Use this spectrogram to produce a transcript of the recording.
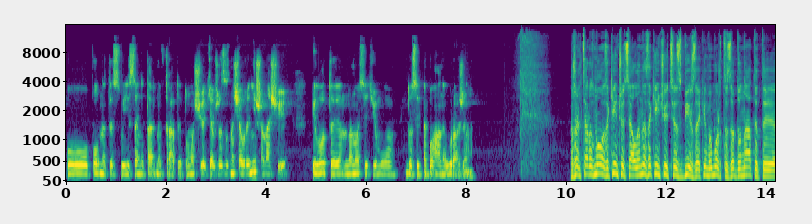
поповнити свої санітарні втрати, тому що, як я вже зазначав раніше, наші пілоти наносять йому досить непогане ураження. На жаль, ця розмова закінчується, але не закінчується збір, за яким ви можете задонатити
